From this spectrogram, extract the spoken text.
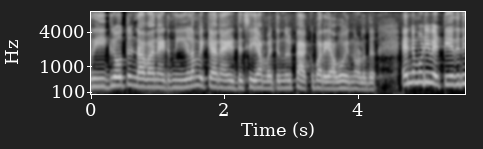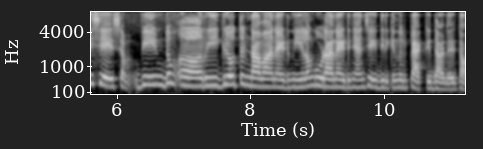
റീഗ്രോത്ത് ഉണ്ടാവാനായിട്ട് നീളം വെക്കാനായിട്ട് ചെയ്യാൻ പറ്റുന്ന ഒരു പാക്ക് പറയാവോ എന്നുള്ളത്. എന്റെ മുടി വെട്ടിയതിന് ശേഷം വീണ്ടും റീഗ്രോത്ത് ഉണ്ടാവാനായിട്ട് നീളം കൂടാനായിട്ട് ഞാൻ ചെയ്തിരിക്കുന്ന ഒരു പാക്ക് ഇതാണ് കേട്ടോ.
